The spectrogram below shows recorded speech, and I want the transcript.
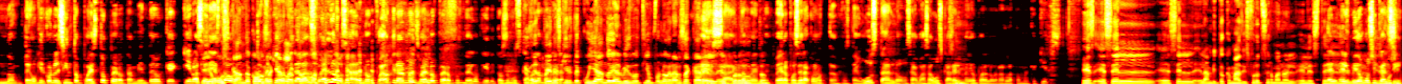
no tengo que ir con el cinto puesto, pero también tengo que quiero hacer esto. buscando cómo Yo me quiero tirar al suelo, o sea, no puedo tirarme al suelo, pero pues tengo que ir, entonces buscaba la manera. Tienes que irte cuidando y al mismo tiempo lograr sacar el, el, producto. Pero pues era como pues te gusta, lo, o sea, vas a buscar el medio para lograr la toma que quieres. Es, es el es el, el ámbito que más disfrutas, hermano, el, el este el, el video musical, sí.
